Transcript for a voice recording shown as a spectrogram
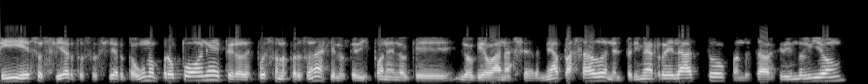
Sí, eso es cierto, eso es cierto. Uno propone, pero después son los personajes los que disponen lo que, lo que van a hacer. Me ha pasado en el primer relato, cuando estaba escribiendo el guion,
